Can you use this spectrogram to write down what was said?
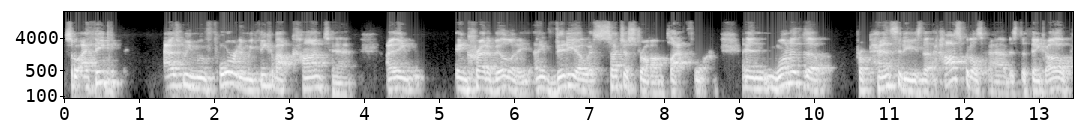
so think as we move forward and we think about content, I think incredibility. I think video is such a strong platform. And one of the propensities that hospitals have is to think, oh,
